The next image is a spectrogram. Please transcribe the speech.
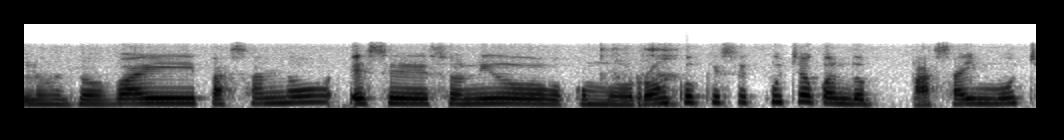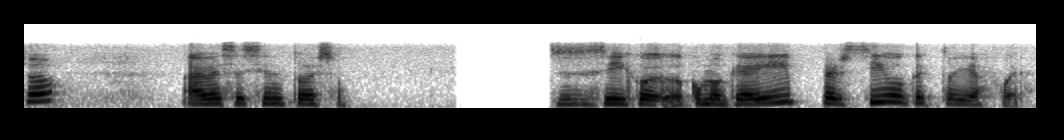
los, los vais pasando, ese sonido como ronco que se escucha cuando pasáis mucho, a veces siento eso. Entonces, sí, como que ahí percibo que estoy afuera.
